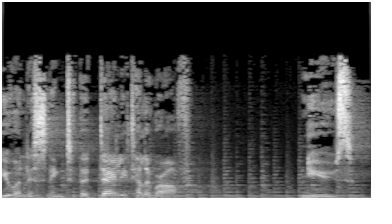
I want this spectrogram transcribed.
You are listening to the Daily Telegraph. News.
